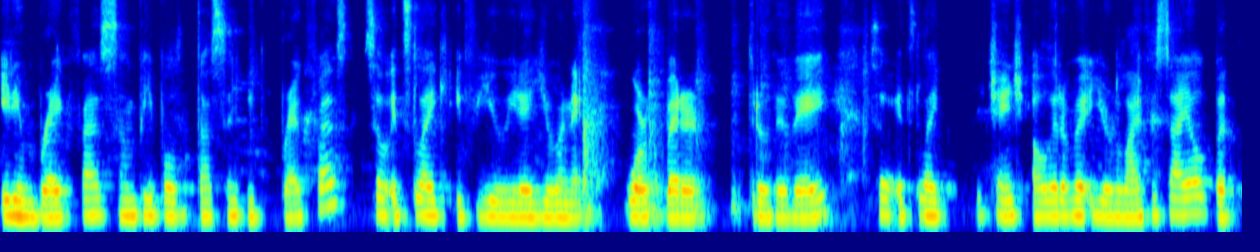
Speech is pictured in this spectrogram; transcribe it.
eating breakfast. Some people doesn't eat breakfast, so it's like if you eat it, you're gonna work better through the day. So it's like change a little bit your lifestyle, but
